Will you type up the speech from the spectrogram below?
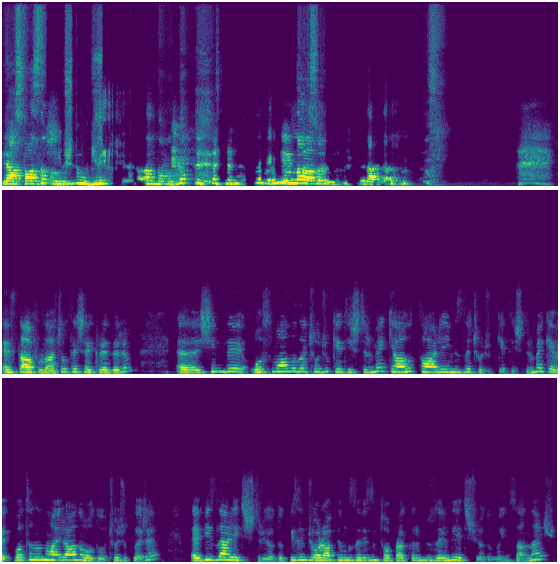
Biraz fazla konuştum giriş anlamında. Bundan sonra Estağfurullah. Çok teşekkür ederim. Ee, şimdi Osmanlı'da çocuk yetiştirmek yahut tarihimizde çocuk yetiştirmek evet Batı'nın hayran olduğu çocukları e, bizler yetiştiriyorduk. Bizim coğrafyamızda, bizim topraklarımız üzerinde yetişiyordu bu insanlar.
